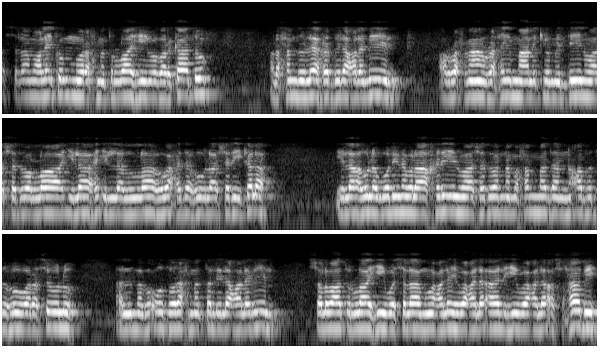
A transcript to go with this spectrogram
السلام علیکم ورحمۃ اللہ وبرکاتہ۔ الحمد لله رب العالمين الرحمن الرحيم مالك يوم الدين وأشهد أن لا إله إلا الله وحده لا شريك له إله الأولين والآخرين وأشهد أن محمدا عبده ورسوله المبعوث رحمة للعالمين صلوات الله وسلامه عليه وعلى آله وعلى أصحابه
